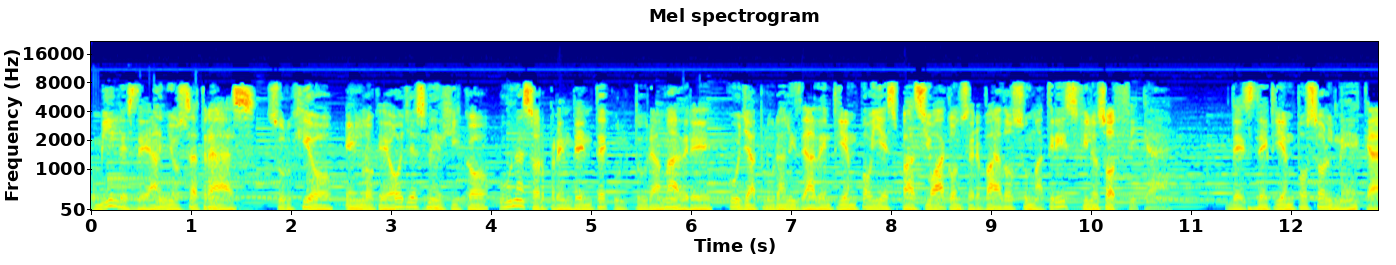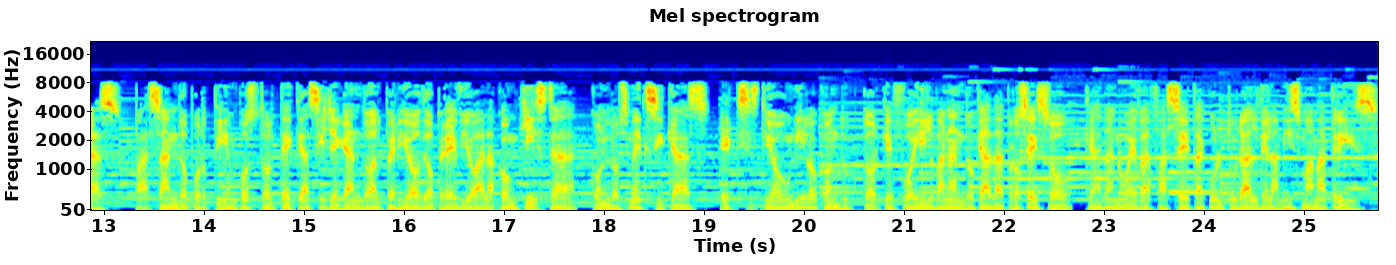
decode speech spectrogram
miles de años atrás, surgió, en lo que hoy es México, una sorprendente cultura madre, cuya pluralidad en tiempo y espacio ha conservado su matriz filosófica desde tiempos olmecas, pasando por tiempos toltecas y llegando al periodo previo a la conquista, con los mexicas, existió un hilo conductor que fue hilvanando cada proceso, cada nueva faceta cultural de la misma matriz,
